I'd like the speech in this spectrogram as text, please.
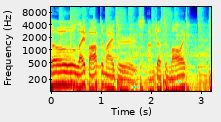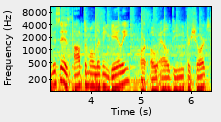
Hello, Life Optimizers. I'm Justin Malik, and this is Optimal Living Daily, or OLD for short.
